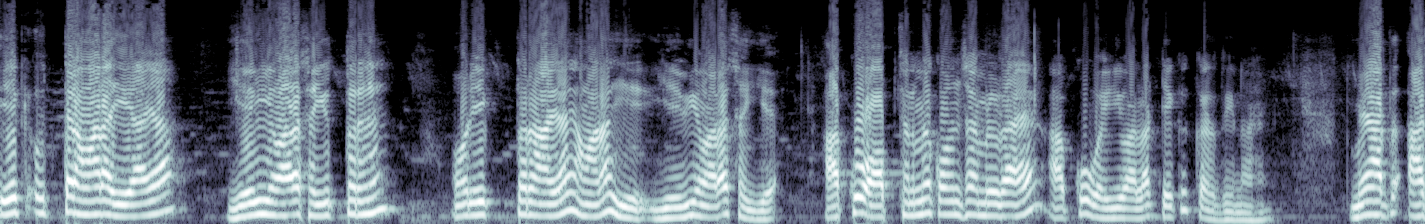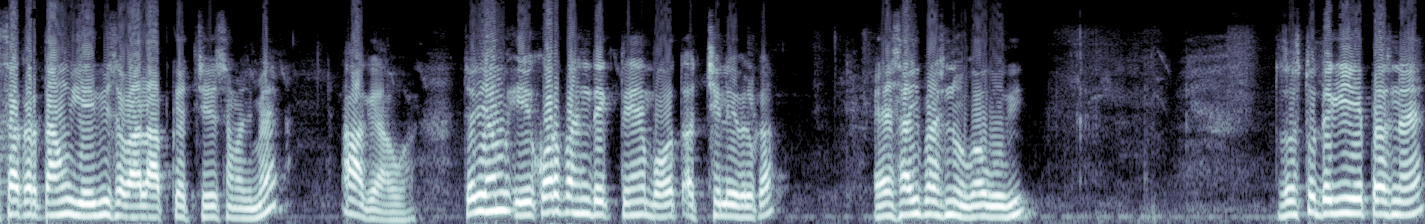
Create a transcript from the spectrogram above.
एक उत्तर हमारा ये आया, ये भी हमारा सही उत्तर है, और एक उत्तर आया है हमारा ये ये भी हमारा सही है। आपको ऑप्शन में कौन सा मिल रहा है, आपको वही वाला टेक कर देना है। मैं आशा करता हूँ ये भी सवाल आपके अच्छे समझ में आ गया होगा। चलिए हम एक और प्रश्न देखते हैं, बहुत अच्छे लेवल का। ऐसा ही प्रश्न होगा वो भी। तो दोस्तों देखिए ये प्रश्न है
